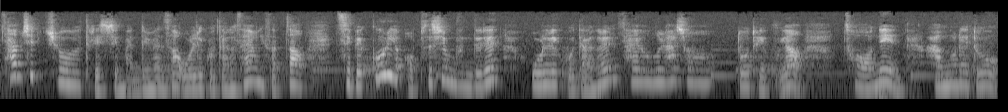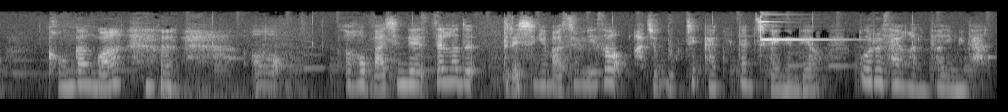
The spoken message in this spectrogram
30초 드레싱 만들면서 올리고당을 사용했었죠. 집에 꿀이 없으신 분들은 올리고당을 사용을 하셔도 되고요. 저는 아무래도 건강과 어, 어, 맛있는 샐러드 드레싱의 맛을 위해서 아주 묵직한 꿀단지가 있는데요. 꿀을 사용하는 편입니다.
